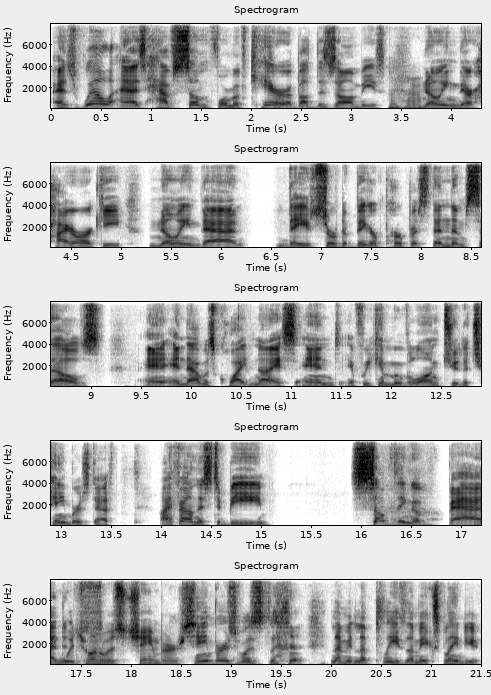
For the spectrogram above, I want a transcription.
as well as have some form of care about the zombies, knowing their hierarchy, knowing that they served a bigger purpose than themselves. And, and that was quite nice. And if we can move along to the Chambers death, I found this to be something of bad. which one was Chambers Chambers was the let me let please let me explain to you.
